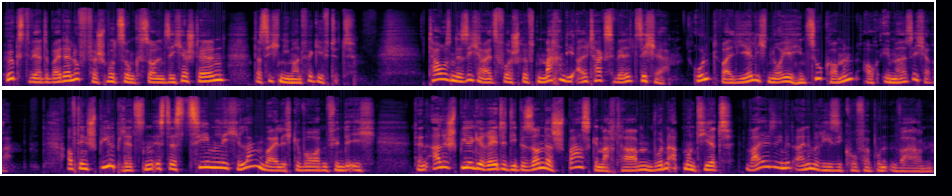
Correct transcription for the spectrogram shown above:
Höchstwerte bei der Luftverschmutzung sollen sicherstellen, dass sich niemand vergiftet. Tausende Sicherheitsvorschriften machen die Alltagswelt sicher und, weil jährlich neue hinzukommen, auch immer sicherer. Auf den Spielplätzen ist es ziemlich langweilig geworden, finde ich, denn alle Spielgeräte, die besonders Spaß gemacht haben, wurden abmontiert, weil sie mit einem Risiko verbunden waren.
